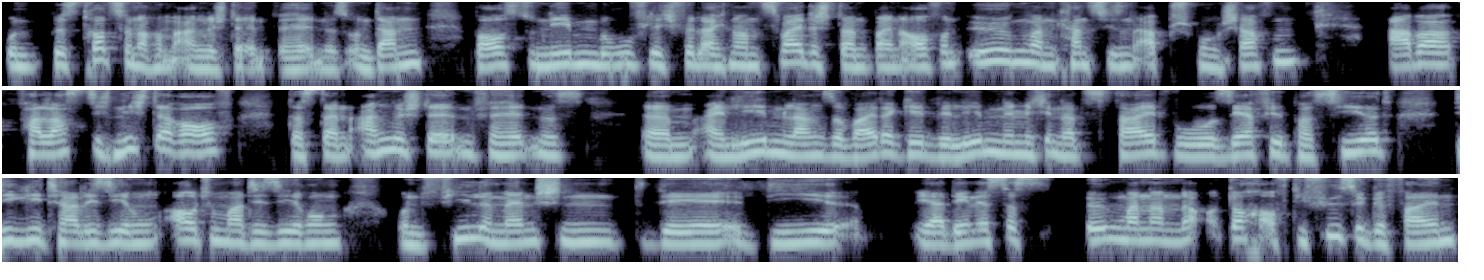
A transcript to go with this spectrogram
und bist trotzdem noch im Angestelltenverhältnis. Und dann baust du nebenberuflich vielleicht noch ein zweites Standbein auf und irgendwann kannst du diesen Absprung schaffen. Aber verlass dich nicht darauf, dass dein Angestelltenverhältnis ähm, ein Leben lang so weitergeht. Wir leben nämlich in einer Zeit, wo sehr viel passiert, Digitalisierung, Automatisierung und viele Menschen, die, die ja, denen ist das irgendwann dann doch auf die Füße gefallen,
